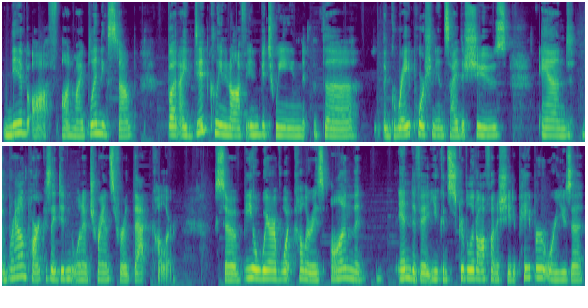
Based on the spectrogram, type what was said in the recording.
nib off on my blending stump, but I did clean it off in between the, the gray portion inside the shoes and the brown part because I didn't want to transfer that color. So be aware of what color is on the end of it. You can scribble it off on a sheet of paper or use a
